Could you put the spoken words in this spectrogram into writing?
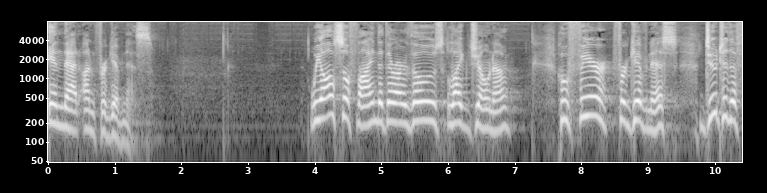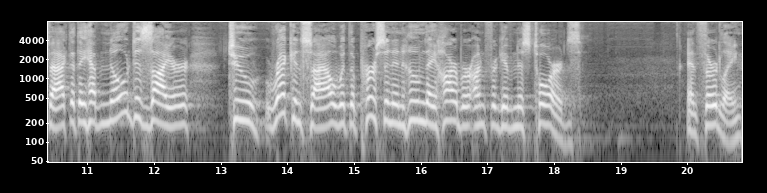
in that unforgiveness. We also find that there are those like Jonah who fear forgiveness due to the fact that they have no desire to reconcile with the person in whom they harbor unforgiveness towards. And thirdly,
